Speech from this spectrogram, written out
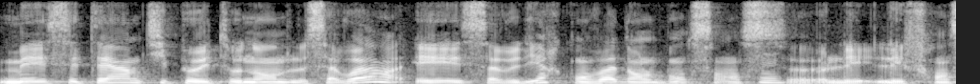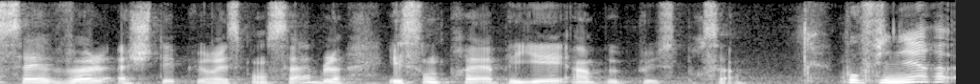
mais c'était un petit peu étonnant de le savoir, et ça veut dire qu'on va dans le bon sens. Euh, les, les, Français veulent acheter plus responsable et sont prêts à payer un peu plus pour ça. Pour finir,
